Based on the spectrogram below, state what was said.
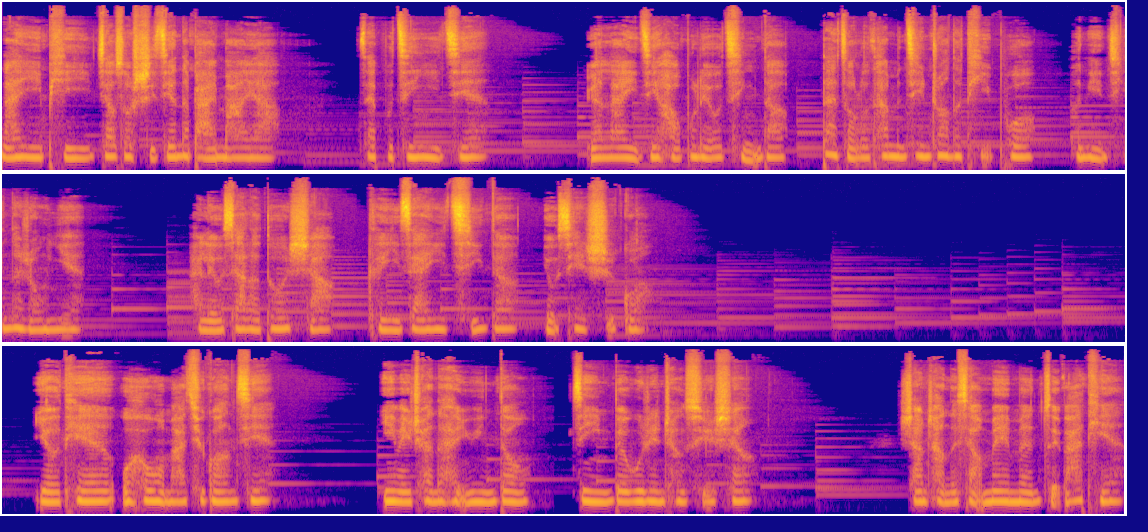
那一匹叫做时间的白马呀，在不经意间，原来已经毫不留情地带走了他们健壮的体魄和年轻的容颜，还留下了多少可以在一起的有限时光。有天，我和我妈去逛街，因为穿得很运动，竟被误认成学生。商场的小妹们嘴巴甜，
